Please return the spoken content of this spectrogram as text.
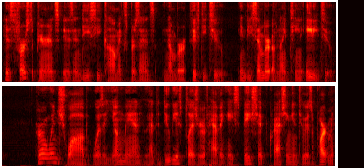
His first appearance is in DC Comics Presents number 52 in December of 1982. Irwin Schwab was a young man who had the dubious pleasure of having a spaceship crashing into his apartment.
